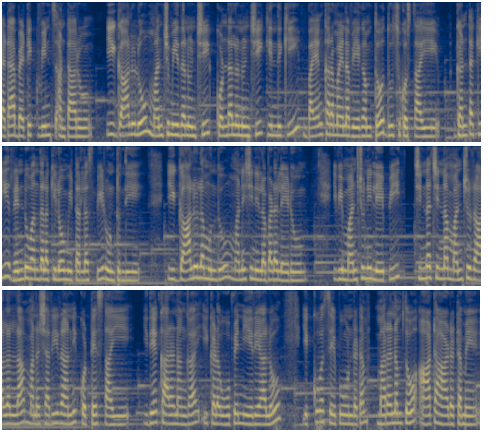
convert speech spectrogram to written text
కెటాబెటిక్ విండ్స్ అంటారు. ఈ గాలులు మంచు మీద నుంచి కొండల నుంచి కిందికి భయంకరమైన వేగంతో దూసుకొస్తాయి. గంటకి రెండు వందల కిలోమీటర్ల స్పీడ్ ఉంటుంది. ఈ గాలుల ముందు మనిషి నిలబడలేడు. ఇవి మంచుని లేపి చిన్న చిన్న మంచు రాళ్ళల్లా మన శరీరాన్ని కొట్టేస్తాయి. ఇదే కారణంగా ఇక్కడ ఓపెన్ ఏరియాలో ఎక్కువసేపు ఉండటం మరణంతో ఆట ఆడటమే.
